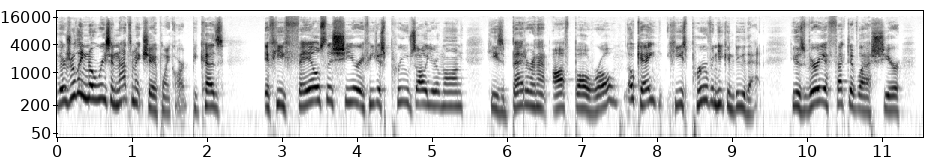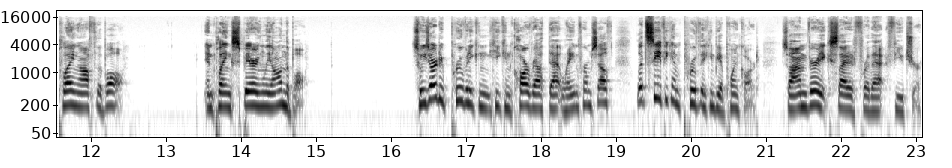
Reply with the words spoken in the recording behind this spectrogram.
there's really no reason not to make Shai a point guard because If he fails this year, if he just proves all year long he's better in that off ball role, okay, he's proven he can do that. He was very effective last year playing off the ball and playing sparingly on the ball. So he's already proven he can he can carve out that lane for himself. Let's see if he can prove that he can be a point guard. So I'm very excited for that future.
